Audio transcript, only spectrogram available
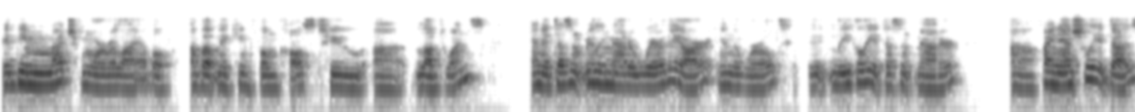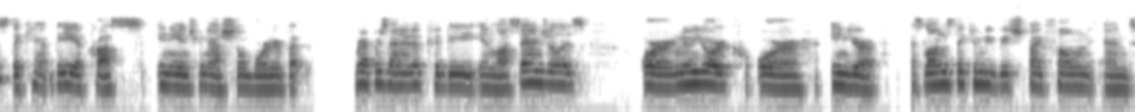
they'd be much more reliable about making phone calls to uh, loved ones. And it doesn't really matter where they are in the world. It, legally, it doesn't matter. Uh, financially, it does. They can't be across any international border, but representative could be in Los Angeles or New York or in Europe, as long as they can be reached by phone and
